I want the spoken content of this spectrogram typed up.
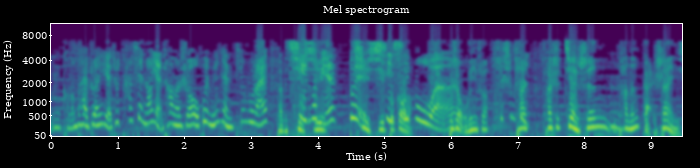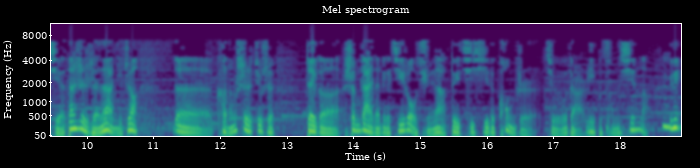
嗯可能不太专业，就他现场演唱的时候，我会明显听出来他的气息特别对气息不够了不稳。不是，我跟你说，是不是？他他是健身，嗯他能改善一些，但是人啊，你知道，呃，可能是就是这个声带的这个肌肉群啊，对气息的控制就有点力不从心了，嗯因为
